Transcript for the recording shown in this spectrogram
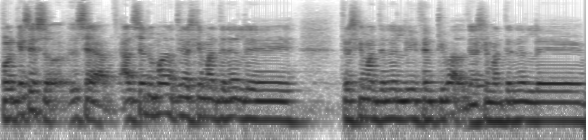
Porque es eso, o sea, al ser humano tienes que mantenerle, tienes que mantenerle incentivado, tienes que mantenerle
